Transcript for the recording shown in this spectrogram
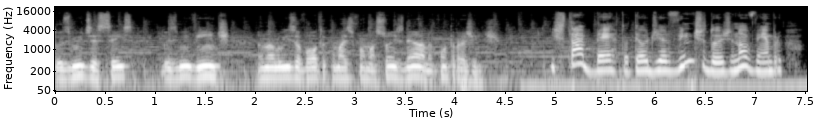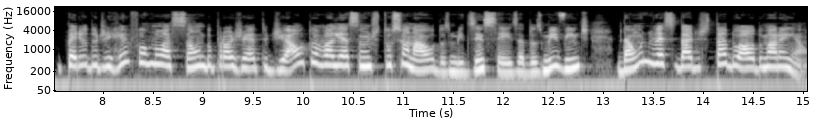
2016-2020. Ana Luísa volta com mais informações, né, Ana? Conta pra gente está aberto até o dia 22 de novembro o período de reformulação do projeto de autoavaliação institucional 2016 a 2020 da Universidade Estadual do Maranhão.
